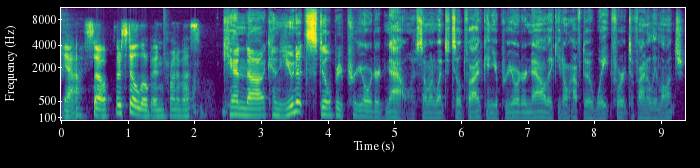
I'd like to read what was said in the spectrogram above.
Yeah. So there's still a little bit in front of us. Can uh, can units still be pre-ordered now? If someone went to Tilt Five, can you pre-order now? Like you don't have to wait for it to finally launch.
